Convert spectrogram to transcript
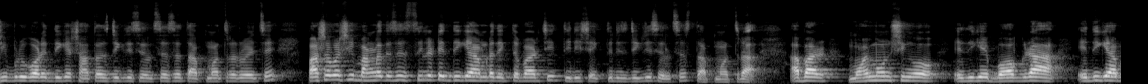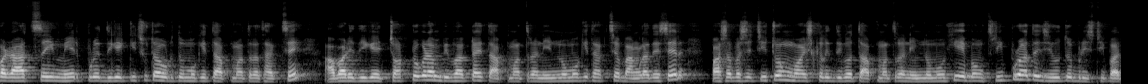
ডিব্রুগড়ের দিকে সাতাশ ডিগ্রি সেলসিয়াসের তাপমাত্রা রয়েছে। পাশাপাশি বাংলাদেশের সিলেটের দিকে আমরা দেখতে পাচ্ছি তিরিশ, একত্রিশ ডিগ্রি সেলসিয়াস তাপমাত্রা। আবার ময়মনসিংহ, এদিকে বগরা, এদিকে আবার রাজশাহী মেরপুরের দিকে কিছুটা ঊর্ধ্বমুখী তাপমাত্রা থাকছে। আবার এদিকে চট্টগ্রাম বিভাগটায় তাপমাত্রা নিম্নমুখী থাকছে বাংলাদেশের। পাশাপাশি চিটং, মহেশখালীর দিকেও তাপমাত্রা নিম্নমুখী এবং ত্রিপুরাতে যেহেতু বৃষ্টিপাত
